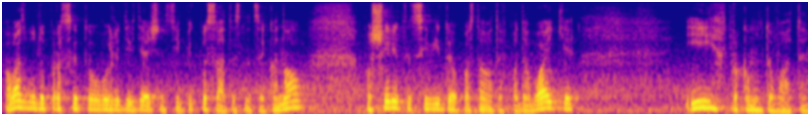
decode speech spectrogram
А вас буду просити у вигляді вдячності підписатись на цей канал, поширити це відео, поставити вподобайки і прокоментувати.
